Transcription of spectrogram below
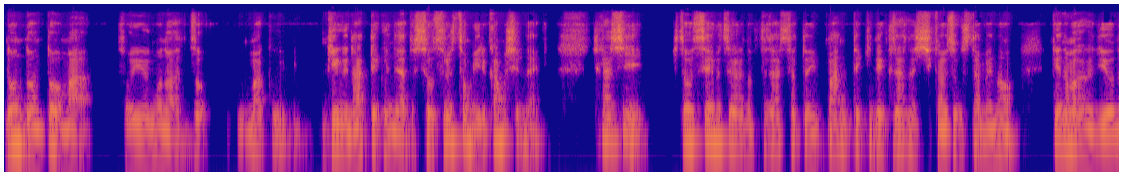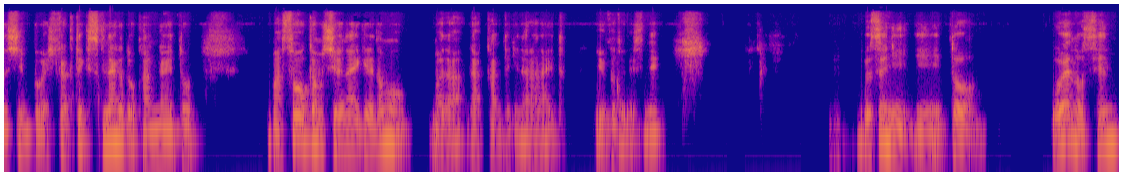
どんどんと、まあ、そういうものはうまく器具になっていくんじゃないと主張する人もいるかもしれない。しかし、人生物学の複雑さと一般的で複雑な疾患を予測するためのゲノム学の利用の進歩が比較的少ないことを考えると、まあそうかもしれないけれども、まだ楽観的にならないということですね。要するに、えっ、と、親の先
